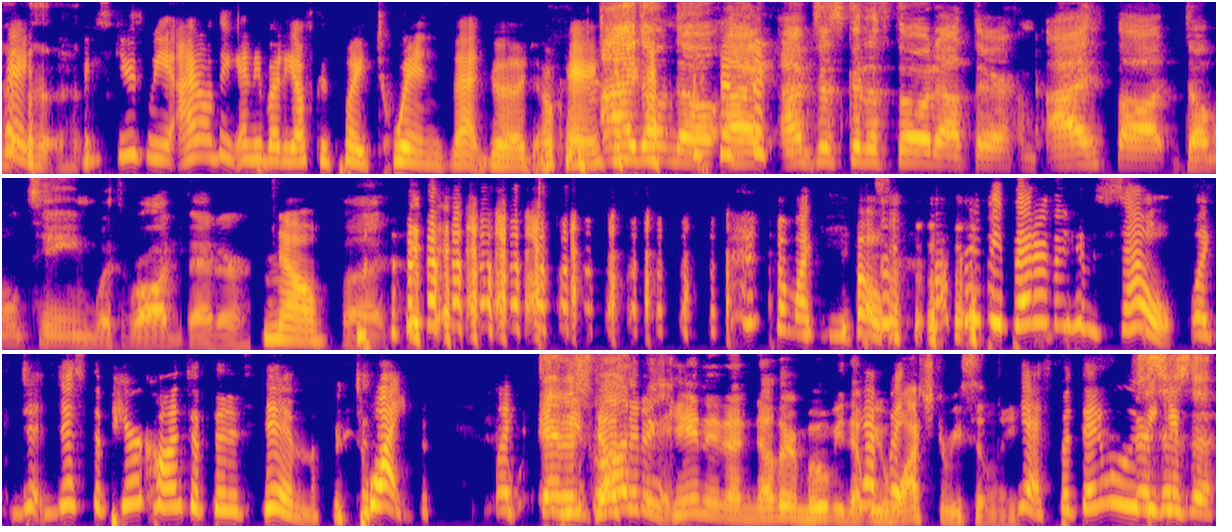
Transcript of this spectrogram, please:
Hey. Excuse me, I don't think anybody else could play twins that good. Okay. I don't know. I I'm just gonna throw it out there. Um, I thought double team with Rod better, No. but I'm like, no. How could he be better than himself? Like, d- just the pure concept that it's him twice. Like, he does Rodman. it again in another movie that Yeah, we but- watched recently. yes, but then we would be giving. the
